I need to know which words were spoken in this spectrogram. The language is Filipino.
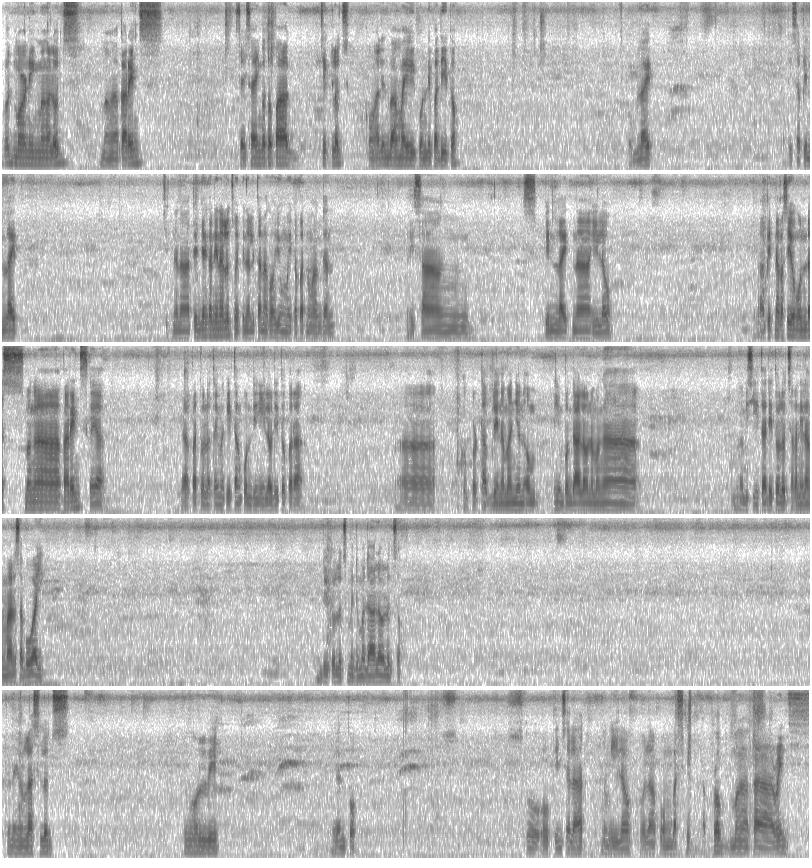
Good morning mga lods, mga karens. Isa-isahin ko to pag check loads kung alin ba ang may pundi pa dito. Scope light. Pati sa pin light. Check na natin. Diyan kanina loads may pinalitan ako yung may tapat ng hagdan. May isang spin light na ilaw. Lapit na kasi yung undas mga karens kaya dapat wala tayong makitang punding ilaw dito para ah, komportable naman yun o yung pagdalaw ng mga mga bisita dito lod sa kanilang mahal sa buhay. Dito lods may dumadalaw lods oh. Ito na yung last loads. Yung hallway. Yan po. So, open siya lahat. Yung ilaw. Wala pong basket. Approve mga ka-range.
